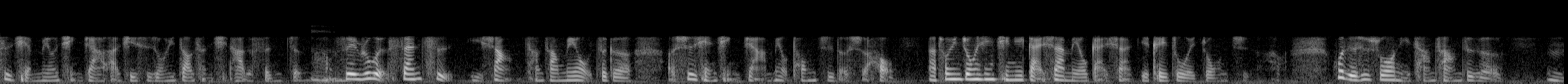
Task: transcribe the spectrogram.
事前没有请假的话，其实容易造成其他的纷争，好，所以如果有三次以上常常没有这个呃事前请假，没有通知的时候，那托婴中心请你改善没有改善，也可以作为终止，好，或者是说你常常这个，嗯。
